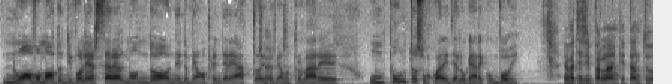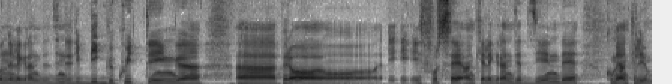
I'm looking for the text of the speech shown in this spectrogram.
nuovo modo di voler stare al mondo ne dobbiamo prendere atto certo. e dobbiamo trovare un punto sul quale dialogare con voi. Infatti si parla anche tanto nelle grandi aziende di big quitting, eh, però e, e, forse anche le grandi aziende, come anche le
